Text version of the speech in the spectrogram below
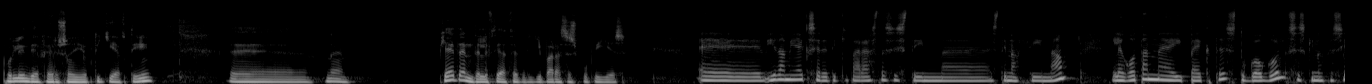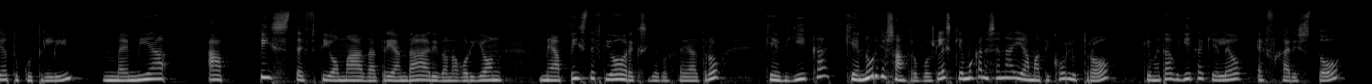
Πολύ ενδιαφέρουσα η οπτική αυτή. Ε, ναι. Ποια ήταν η τελευταία θεατρική παράσταση που πήγες, Ε, είδα μια εξαιρετική παράσταση στην, ε, στην Αθήνα. Λεγόταν ε, «Οι παίκτες» του Γκόγκολ, σε σκηνοθεσία του Κουτλή, με μια απίστευτη ομάδα τριαντάριδων αγοριών, με απίστευτη όρεξη για το θέατρο και βγήκα καινούριος άνθρωπος. Λες και μου έκανες ένα ιαματικό λουτρό και μετά βγήκα και λέω ευχαριστώ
